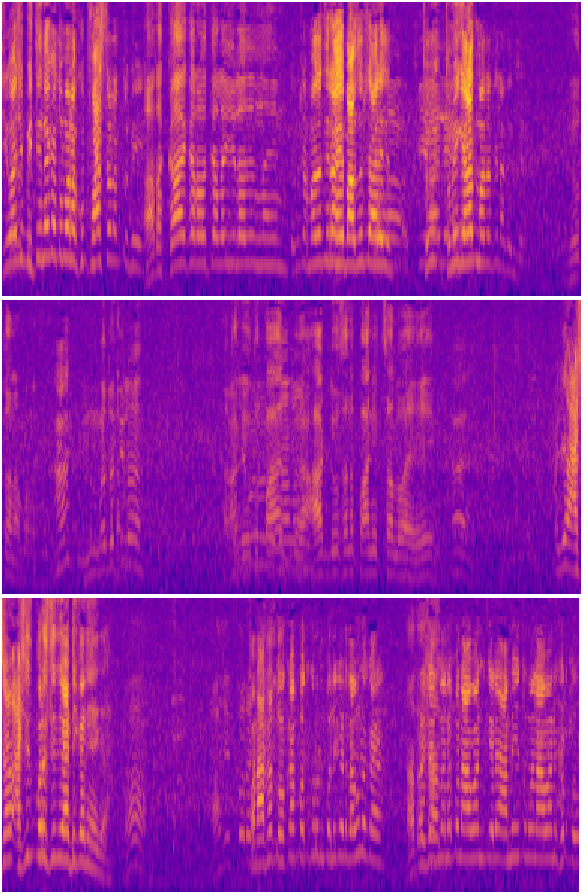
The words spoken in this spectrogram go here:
जीवाची भीती नाही का तुम्हाला? खूप फास्ट आलात तुम्ही. आता काय करावं त्याला इलाजच नाही. तुमच्या मदतीला हे बाजूचे आले. तुम्ही तुम्ही गेलात मदतीला त्यांच्या? घेऊता ना हां? मदतीला? आता घेऊतो पाच आठ दिवसानं पाणीच चालू आहे. म्हणजे अशा अशीच परिस्थिती या ठिकाणी आहे का? हा. पण आता धोका पत्करून पलीकडे जाऊ नका. प्रशासनानं पण आवाहन केलं आम्ही तुम्हाला आवाहन करतो.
